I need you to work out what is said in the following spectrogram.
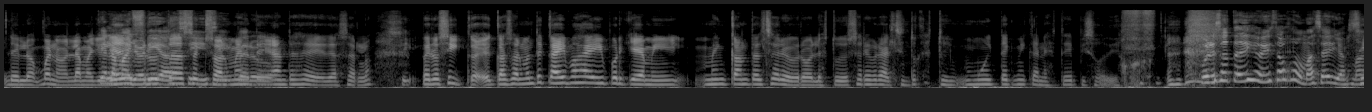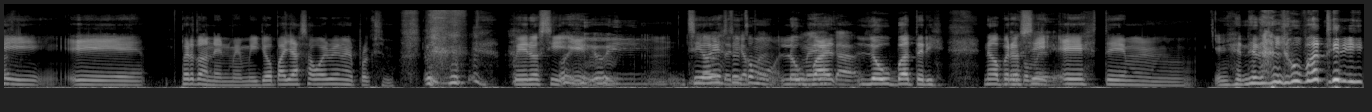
de lo, bueno, la mayoría, la mayoría, sí, sí, sexualmente pero- antes de, de hacerlo. Sí. Pero sí, ca- casualmente caímos ahí porque a mí me encanta el cerebro, el estudio cerebral. Siento que estoy muy técnica en este episodio. Por eso te dije, hoy estamos como más serias, más. Sí, eh, perdónenme, mi yo payasa vuelve en el próximo. Pero sí, eh, mm, sí, hoy estoy como low, ba- low battery. No, pero sí, este, mm, en general low battery.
